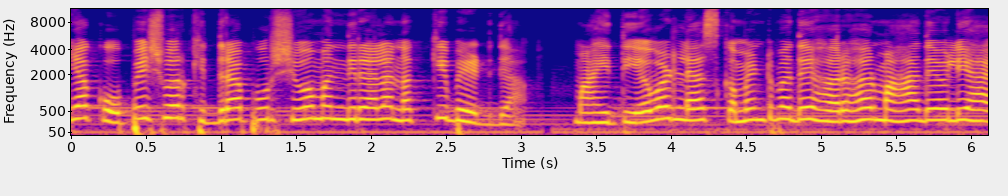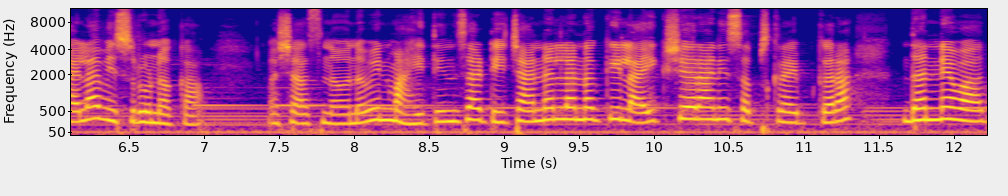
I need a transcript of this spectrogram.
या कोपेश्वर खिद्रापूर शिवमंदिराला नक्की भेट द्या. माहिती आवडल्यास कमेंटमध्ये हर हर महादेव लिहायला विसरू नका. अशाच नवनवीन माहितींसाठी चॅनलला नक्की लाईक शेअर आणि सबस्क्राईब करा. धन्यवाद.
